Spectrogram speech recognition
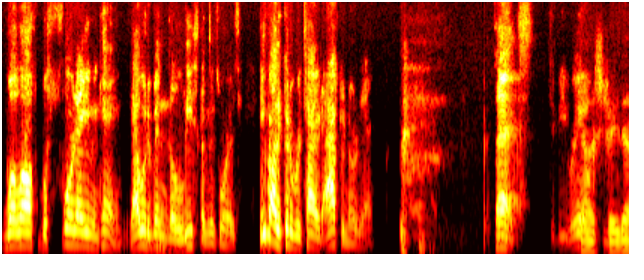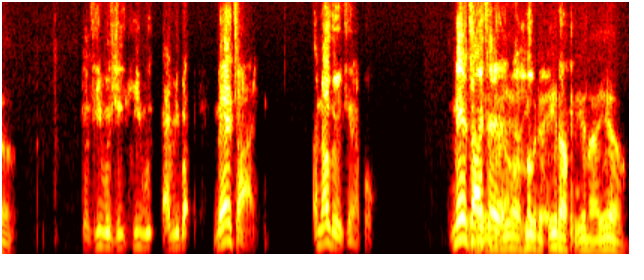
well off before they even came. That would have been the least of his words. He probably could have retired after Notre Dame. Facts. To be real. No, straight up. Because he was just he was everybody Manti, another example. Manti yeah, yeah, he would have ate off the NIL.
